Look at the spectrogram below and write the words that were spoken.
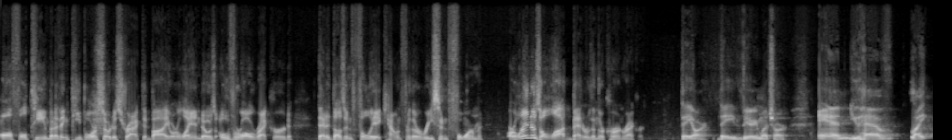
awful team, but I think people are so distracted by Orlando's overall record that it doesn't fully account for their recent form. Orlando's a lot better than their current record. They are. They very much are. And you have like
